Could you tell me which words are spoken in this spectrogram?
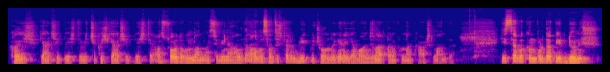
kayış gerçekleşti, bir çıkış gerçekleşti. Astor da bundan nasibini aldı ama satışların büyük bir çoğunluğu gene yabancılar tarafından karşılandı. Hisse bakın burada bir dönüş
